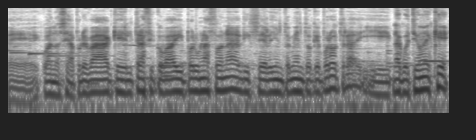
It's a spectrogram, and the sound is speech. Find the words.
Eh, cuando se aprueba que el tráfico va a ir por una zona, dice el ayuntamiento que por otra. Y la cuestión es que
